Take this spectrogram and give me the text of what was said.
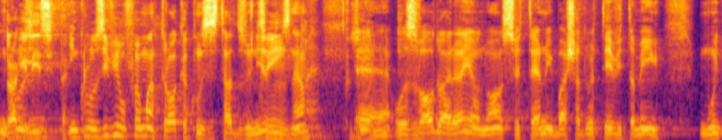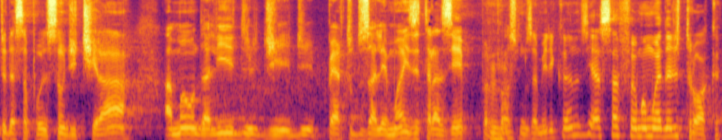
Droga ilícita. Inclusive foi uma troca com os Estados Unidos, Sim. né? É, Oswaldo Aranha, o nosso eterno embaixador, teve também muito dessa posição de tirar a mão dali de, de- de perto dos alemães e trazer para Uhum. próximos americanos, e essa foi uma moeda de troca.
